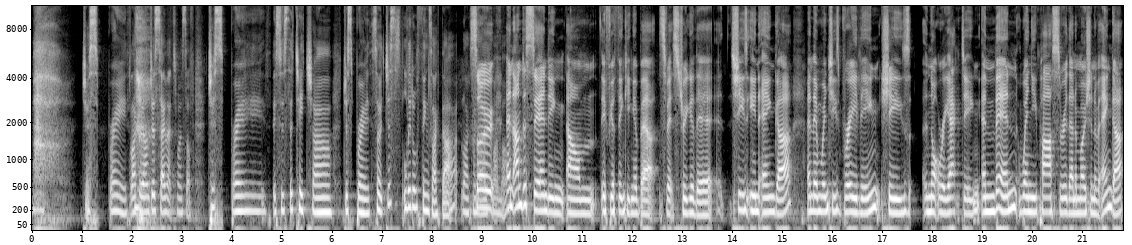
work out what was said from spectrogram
just breathe. Like I'm just saying that to myself. Just breathe. This is the teacher. Just breathe. So just little things like that. Like So, with my mum. and understanding um, if you're thinking about Svet's trigger there, she's in anger, and then when she's breathing, she's not reacting. And then when you pass through that emotion of anger,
